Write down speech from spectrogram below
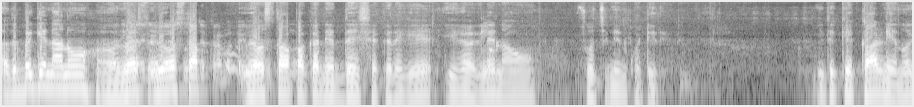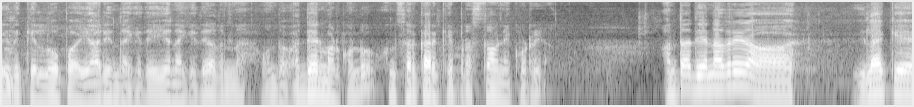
ಅದ್ರ ಬಗ್ಗೆ ನಾನು ವ್ಯವಸ್ಥಾ ವ್ಯವಸ್ಥಾಪ ವ್ಯವಸ್ಥಾಪಕ ನಿರ್ದೇಶಕರಿಗೆ ಈಗಾಗಲೇ ನಾವು ಸೂಚನೆಯನ್ನು ಕೊಟ್ಟಿದ್ದೀವಿ. ಇದಕ್ಕೆ ಕಾರಣ ಏನು? ಇದಕ್ಕೆ ಲೋಪ ಯಾರಿಂದಾಗಿದೆ ಏನಾಗಿದೆ? ಅದನ್ನು ಒಂದು ಅಧ್ಯಯನ ಮಾಡಿಕೊಂಡು ಒಂದು ಸರ್ಕಾರಕ್ಕೆ ಪ್ರಸ್ತಾವನೆ ಕೊಡ್ರಿ. ಅಂಥದ್ದು ಏನಾದರೆ ಇಲಾಖೆಯ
